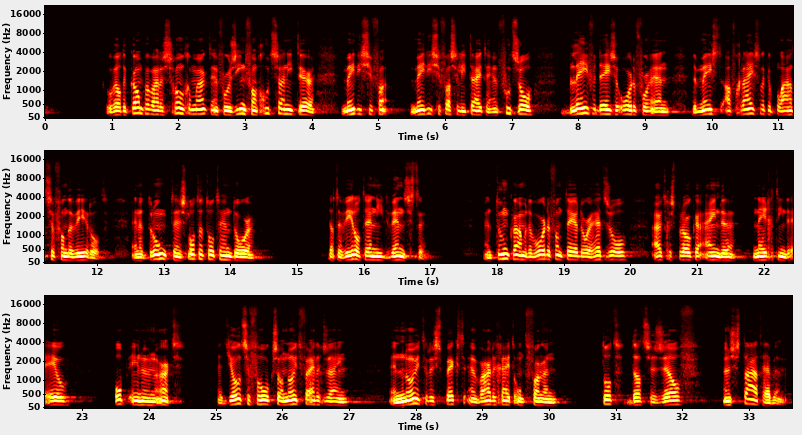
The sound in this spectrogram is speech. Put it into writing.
Hoewel de kampen waren schoongemaakt en voorzien van goed sanitair medische, medische faciliteiten en voedsel, bleven deze orde voor hen de meest afgrijzelijke plaatsen van de wereld. En het drong tenslotte tot hen door dat de wereld hen niet wenste. En toen kwamen de woorden van Theodor Herzl, uitgesproken einde 19e eeuw, op in hun hart. Het Joodse volk zal nooit veilig zijn en nooit respect en waardigheid ontvangen totdat ze zelf een staat hebben.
